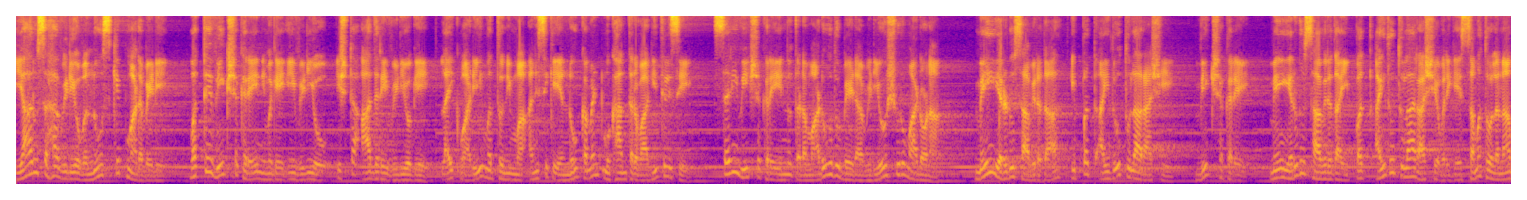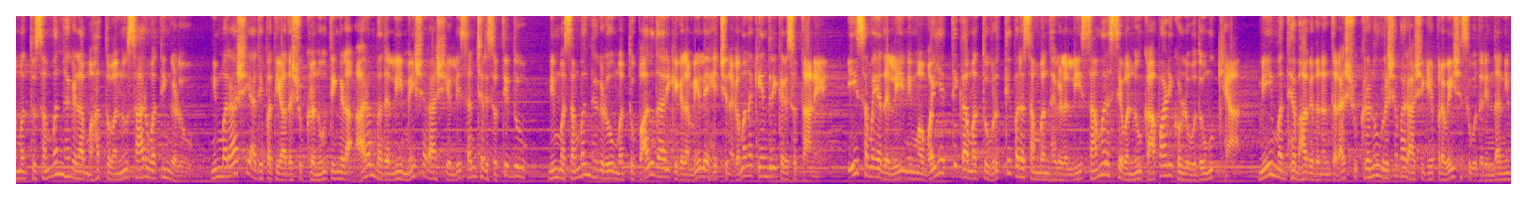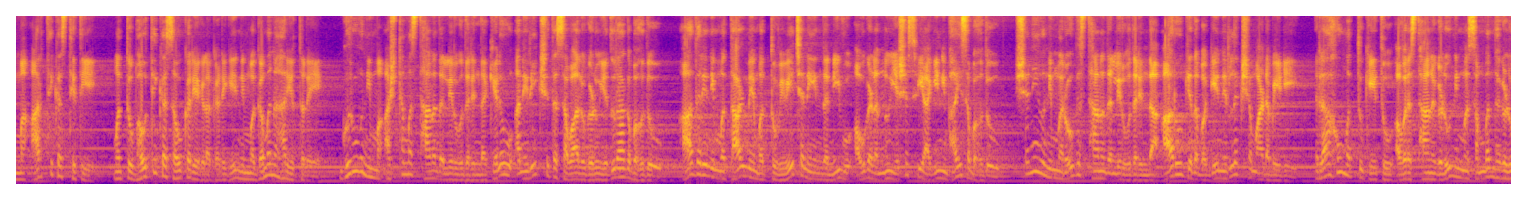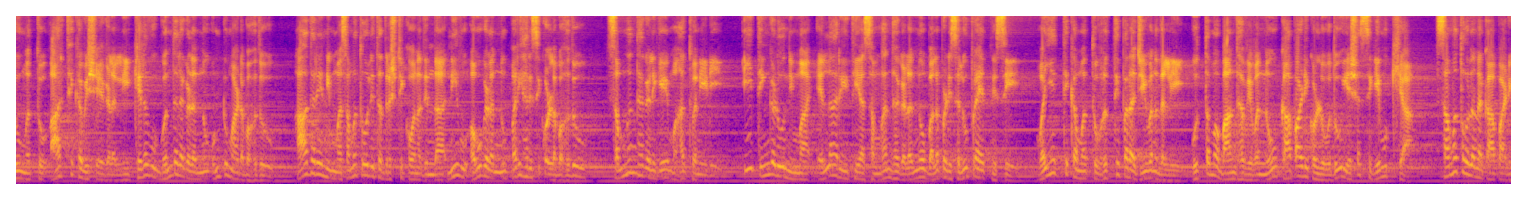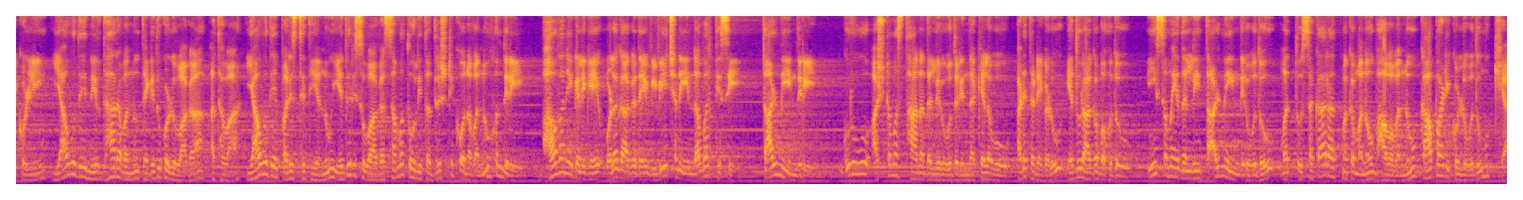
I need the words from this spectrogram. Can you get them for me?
ಯಾರು ಸಹ ವಿಡಿಯೋವನ್ನು ಸ್ಕಿಪ್ ಮಾಡಬೇಡಿ. ಮತ್ತೆ ವೀಕ್ಷಕರೇ, ನಿಮಗೆ ಈ ವಿಡಿಯೋ ಇಷ್ಟ ಆದರೆ ವಿಡಿಯೋಗೆ ಲೈಕ್ ಮಾಡಿ ಮತ್ತು ನಿಮ್ಮ ಅನಿಸಿಕೆಯನ್ನು ಕಮೆಂಟ್ ಮುಖಾಂತರವಾಗಿ ತಿಳಿಸಿ. ಸರಿ ವೀಕ್ಷಕರೇ, ಇನ್ನು ತಡ ಮಾಡುವುದು ಬೇಡ, ವಿಡಿಯೋ ಶುರು ಮಾಡೋಣ. ಮೇ ಎರಡು ಸಾವಿರದ ಇಪ್ಪತ್ತೈದು ತುಲಾ ರಾಶಿ. ವೀಕ್ಷಕರೇ, ಮೇ ಎರಡು ಸಾವಿರದ ಇಪ್ಪತ್ತೈದು ತುಲಾ ರಾಶಿಯವರಿಗೆ ಸಮತೋಲನ ಮತ್ತು ಸಂಬಂಧಗಳ ಮಹತ್ವವನ್ನು ಸಾರುವ ತಿಂಗಳು. ನಿಮ್ಮ ರಾಶಿಯ ಅಧಿಪತಿಯಾದ ಶುಕ್ರನು ತಿಂಗಳ ಆರಂಭದಲ್ಲಿ ಮೇಷರಾಶಿಯಲ್ಲಿ ಸಂಚರಿಸುತ್ತಿದ್ದು, ನಿಮ್ಮ ಸಂಬಂಧಗಳು ಮತ್ತು ಪಾಲುದಾರಿಕೆಗಳ ಮೇಲೆ ಹೆಚ್ಚಿನ ಗಮನ ಕೇಂದ್ರೀಕರಿಸುತ್ತಾನೆ. ಈ ಸಮಯದಲ್ಲಿ ನಿಮ್ಮ ವೈಯಕ್ತಿಕ ಮತ್ತು ವೃತ್ತಿಪರ ಸಂಬಂಧಗಳಲ್ಲಿ ಸಾಮರಸ್ಯವನ್ನು ಕಾಪಾಡಿಕೊಳ್ಳುವುದು ಮುಖ್ಯ. ಮೇ ಮಧ್ಯಭಾಗದ ನಂತರ ಶುಕ್ರನು ವೃಷಭ ರಾಶಿಗೆ ಪ್ರವೇಶಿಸುವುದರಿಂದ ನಿಮ್ಮ ಆರ್ಥಿಕ ಸ್ಥಿತಿ ಮತ್ತು ಭೌತಿಕ ಸೌಕರ್ಯಗಳ ಕಡೆಗೆ ನಿಮ್ಮ ಗಮನ ಹರಿಯುತ್ತದೆ. ಗುರು ನಿಮ್ಮ ಅಷ್ಟಮ ಸ್ಥಾನದಲ್ಲಿರುವುದರಿಂದ ಕೆಲವು ಅನಿರೀಕ್ಷಿತ ಸವಾಲುಗಳು ಎದುರಾಗಬಹುದು. ಆದರೆ ನಿಮ್ಮ ತಾಳ್ಮೆ ಮತ್ತು ವಿವೇಚನೆಯಿಂದ ನೀವು ಅವುಗಳನ್ನು ಯಶಸ್ವಿಯಾಗಿ ನಿಭಾಯಿಸಬಹುದು. ಶನಿಯು ನಿಮ್ಮ ರೋಗ ಸ್ಥಾನದಲ್ಲಿರುವುದರಿಂದ ಆರೋಗ್ಯದ ಬಗ್ಗೆ ನಿರ್ಲಕ್ಷ್ಯ ಮಾಡಬೇಡಿ. ರಾಹು ಮತ್ತು ಕೇತು ಅವರ ಸ್ಥಾನಗಳು ನಿಮ್ಮ ಸಂಬಂಧಗಳು ಮತ್ತು ಆರ್ಥಿಕ ವಿಷಯಗಳಲ್ಲಿ ಕೆಲವು ಗೊಂದಲಗಳನ್ನು ಉಂಟು ಮಾಡಬಹುದು ಆದರೆ ನಿಮ್ಮ ಸಮತೋಲಿತ ದೃಷ್ಟಿಕೋನದಿಂದ ನೀವು ಅವುಗಳನ್ನು ಪರಿಹರಿಸಿಕೊಳ್ಳಬಹುದು. ಸಂಬಂಧಗಳಿಗೆ ಮಹತ್ವ ನೀಡಿ. ಈ ತಿಂಗಳು ನಿಮ್ಮ ಎಲ್ಲಾ ರೀತಿಯ ಸಂಬಂಧಗಳನ್ನು ಬಲಪಡಿಸಲು ಪ್ರಯತ್ನಿಸಿ. ವೈಯಕ್ತಿಕ ಮತ್ತು ವೃತ್ತಿಪರ ಜೀವನದಲ್ಲಿ ಉತ್ತಮ ಬಾಂಧವ್ಯವನ್ನು ಕಾಪಾಡಿಕೊಳ್ಳುವುದು ಯಶಸ್ಸಿಗೆ ಮುಖ್ಯ. ಸಮತೋಲನ ಕಾಪಾಡಿಕೊಳ್ಳಿ, ಯಾವುದೇ ನಿರ್ಧಾರವನ್ನು ತೆಗೆದುಕೊಳ್ಳುವಾಗ ಅಥವಾ ಯಾವುದೇ ಪರಿಸ್ಥಿತಿಯನ್ನು ಎದುರಿಸುವಾಗ ಸಮತೋಲಿತ ದೃಷ್ಟಿಕೋನವನ್ನು ಹೊಂದಿರಿ. ಭಾವನೆಗಳಿಗೆ ಒಳಗಾಗದೆ ವಿವೇಚನೆಯಿಂದ ವರ್ತಿಸಿ. ತಾಳ್ಮೆಯಿಂದಿರಿ. ಗುರುವು ಅಷ್ಟಮ ಸ್ಥಾನದಲ್ಲಿರುವುದರಿಂದ ಕೆಲವು ಅಡೆತಡೆಗಳು ಎದುರಾಗಬಹುದು. ಈ ಸಮಯದಲ್ಲಿ ತಾಳ್ಮೆಯಿಂದಿರುವುದು ಮತ್ತು ಸಕಾರಾತ್ಮಕ ಮನೋಭಾವವನ್ನು ಕಾಪಾಡಿಕೊಳ್ಳುವುದು ಮುಖ್ಯ.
